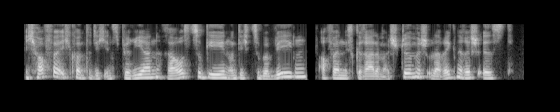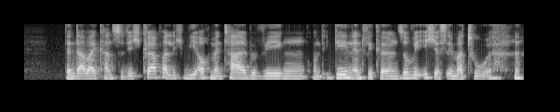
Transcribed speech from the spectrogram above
Ich hoffe, ich konnte dich inspirieren, rauszugehen und dich zu bewegen, auch wenn es gerade mal stürmisch oder regnerisch ist. Denn dabei kannst du dich körperlich wie auch mental bewegen und Ideen entwickeln, so wie ich es immer tue.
